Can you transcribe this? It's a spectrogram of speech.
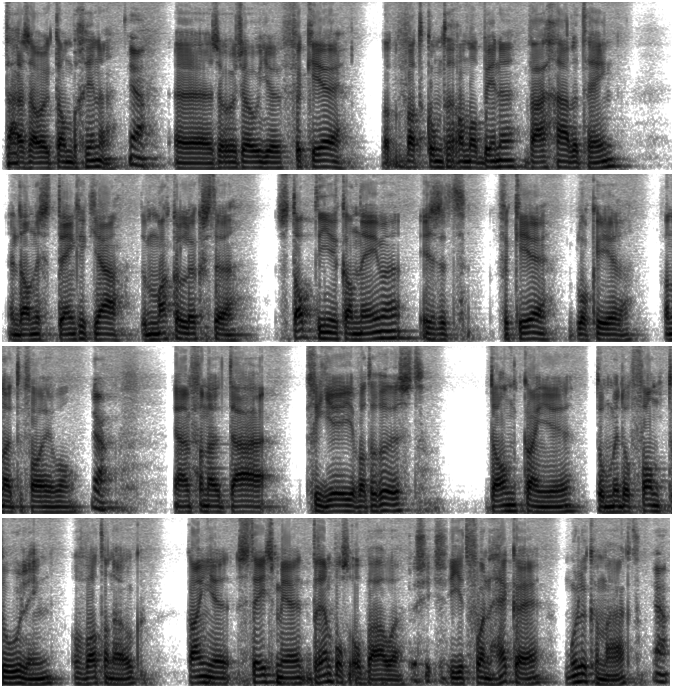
Daar zou ik dan beginnen. Ja. Eh, sowieso je verkeer. Wat, wat komt er allemaal binnen? Waar gaat het heen? En dan is het denk ik, ja, de makkelijkste stap die je kan nemen, is het verkeer blokkeren vanuit de firewall. Ja. Ja, en vanuit daar creëer je wat rust. Dan kan je door middel van tooling of wat dan ook, kan je steeds meer drempels opbouwen. Precies. Die het voor een hacker moeilijker maakt Ja.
